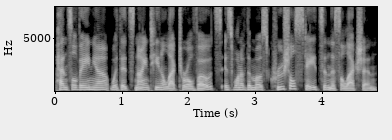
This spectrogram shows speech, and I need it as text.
Pennsylvania, with its 19 electoral votes, is one of the most crucial states in this election.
